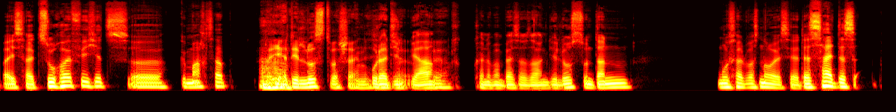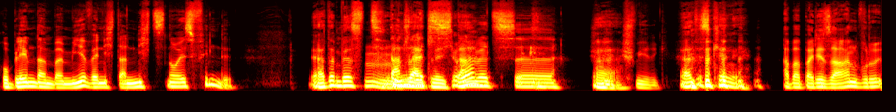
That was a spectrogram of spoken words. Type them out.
weil ich es halt zu häufig jetzt äh, gemacht habe. Oder eher die Lust wahrscheinlich. Oder die, ja, könnte man besser sagen, die Lust und dann muss halt was Neues her. Das ist halt das Problem dann bei mir, wenn ich dann nichts Neues finde. Ja, dann wirst du Hm. Dann wird unleidlich, es dann oder? wird's, äh, Ja. schwierig. Ja, das kenne ich. Aber bei den Sachen, wo du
